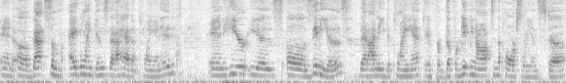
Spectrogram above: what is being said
And uh, that's some Abe Lincolns that I haven't planted. And here is uh, zinnias that I need to plant, and for the forget-me-nots and the parsley and stuff.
